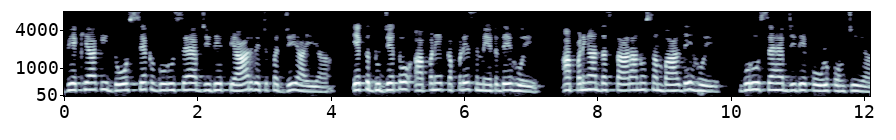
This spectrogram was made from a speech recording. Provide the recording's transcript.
ਵੇਖਿਆ ਕਿ ਦੋ ਸਿੱਖ ਗੁਰੂ ਸਾਹਿਬ ਜੀ ਦੇ ਪਿਆਰ ਵਿੱਚ ਭੱਜੇ ਆਏ ਆ। ਇੱਕ ਦੂਜੇ ਤੋਂ ਆਪਣੇ ਕੱਪੜੇ ਸਮੇਟਦੇ ਹੋਏ, ਆਪਣੀਆਂ ਦਸਤਾਰਾਂ ਨੂੰ ਸੰਭਾਲਦੇ ਹੋਏ ਗੁਰੂ ਸਾਹਿਬ ਜੀ ਦੇ ਕੋਲ ਪਹੁੰਚੇ ਆ।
